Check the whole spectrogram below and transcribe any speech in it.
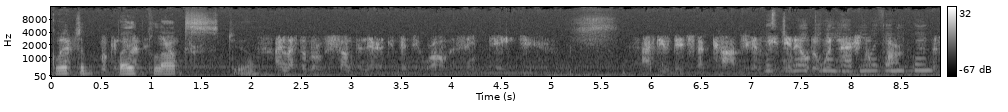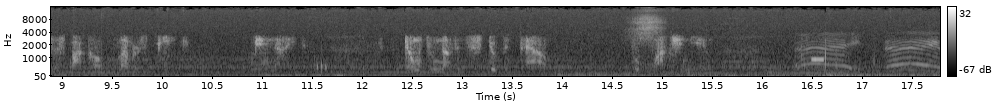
Go to Look inside White the. Plots diyor. I left a little something there to convince you we're all on the same page here. After you ditch the cops, you're gonna meet me in Mr. Wade, Elderwood can I help you National with Park. anything? There's a spot called Lover's Peak. Midnight. Don't do nothing stupid, pal. We're watching you. Hey, hey,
